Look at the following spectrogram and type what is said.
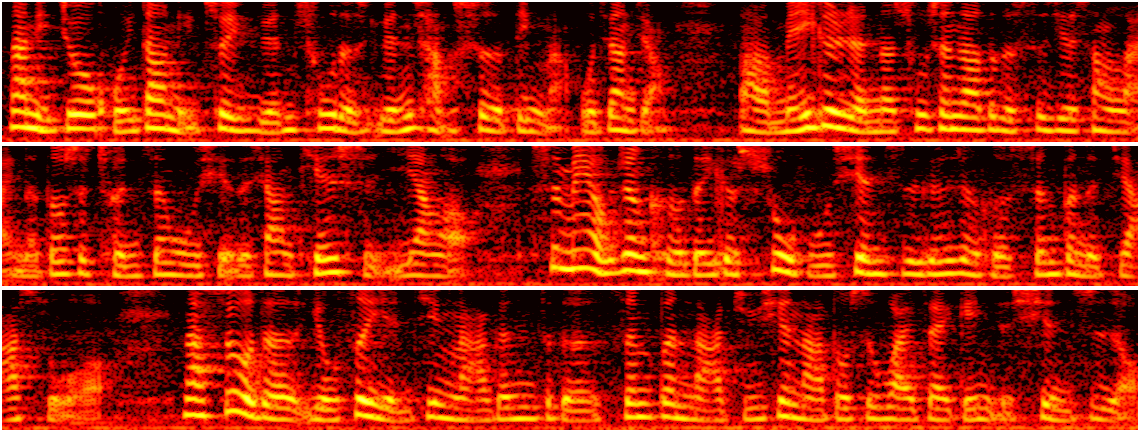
那你就回到你最原初的原厂设定了。我这样讲啊，每一个人呢，出生到这个世界上来呢，都是纯真无邪的，像天使一样哦，是没有任何的一个束缚、限制跟任何身份的枷锁。那所有的有色眼镜啦，跟这个身份啦、局限啦，都是外在给你的限制哦。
